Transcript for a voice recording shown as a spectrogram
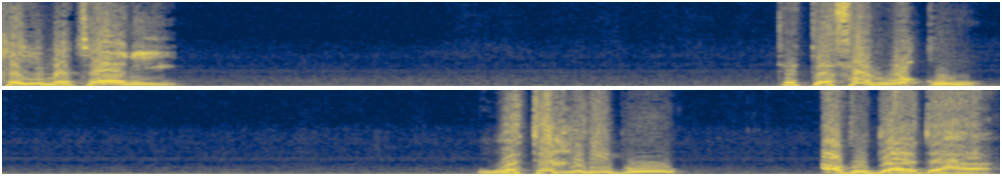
كلمتان تتفوق وتغلب أضدادها.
